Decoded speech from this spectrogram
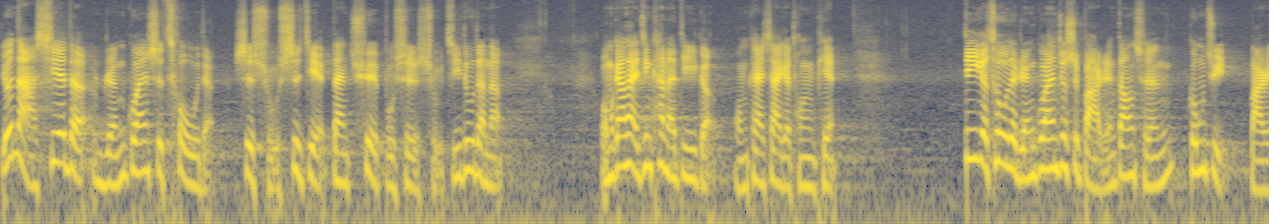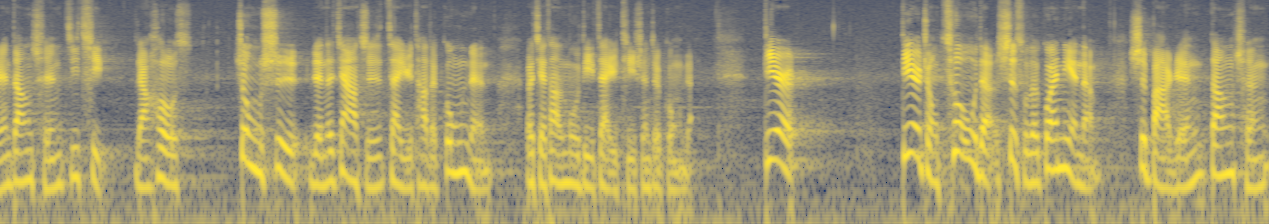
有哪些的人观是错误的，是属世界但却不是属基督的呢？我们刚才已经看了第一个，我们看下一个投影片。第一个错误的人观就是把人当成工具，把人当成机器，然后重视人的价值在于它的功能，而且它的目的在于提升这功能。第二，第二种错误的世俗的观念呢，是把人当成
